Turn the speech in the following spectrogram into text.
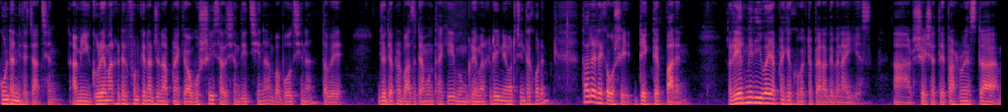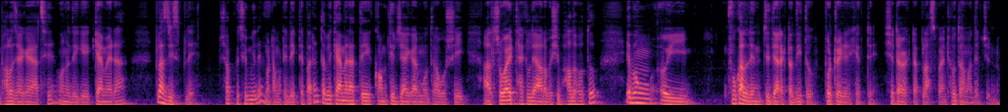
কোনটা নিতে চাচ্ছেন। আমি গ্রে মার্কেটের ফোন কেনার জন্য আপনাকে অবশ্যই সাজেশন দিচ্ছি না বা বলছি না। তবে যদি আপনার বাজেট এমন থাকে এবং গ্রে মার্কেটেই নেওয়ার চিন্তা করেন, তাহলে এটাকে অবশ্যই দেখতে পারেন। রিয়েলমির ইউআই আপনাকে খুব একটা প্যারা দেবেন আই গেস আর সেই সাথে পারফরমেন্সটা ভালো জায়গায় আছে, অন্যদিকে ক্যামেরা প্লাস ডিসপ্লে সব কিছু মিলে মোটামুটি দেখতে পারেন। তবে ক্যামেরাতে কমতির জায়গার মধ্যে অবশ্যই আলট্রা ওয়াইড থাকলে আরও বেশি ভালো হতো। এবং ওই ফোকাল লেন্থ যদি আরেকটা দিত পোর্ট্রেটের ক্ষেত্রে, সেটাও একটা প্লাস পয়েন্ট হতো আমাদের জন্য।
